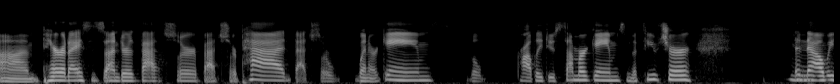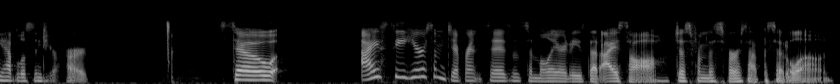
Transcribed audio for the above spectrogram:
Um, Paradise is under Bachelor, Bachelor Pad, Bachelor Winter Games. They'll probably do summer games in the future. And now Mhm. we have Listen to Your Heart. So I see here some differences and similarities that I saw just from this first episode alone.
